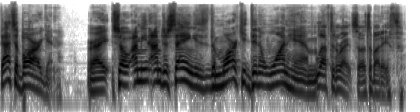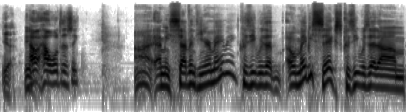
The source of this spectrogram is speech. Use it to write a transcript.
that's a bargain, right? So I mean, I'm just saying is the market didn't want him. Left and right, so it's about eighth. Yeah. How, how old is he? Uh, I mean, seventh year maybe because he was at oh maybe sixth because he was at um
